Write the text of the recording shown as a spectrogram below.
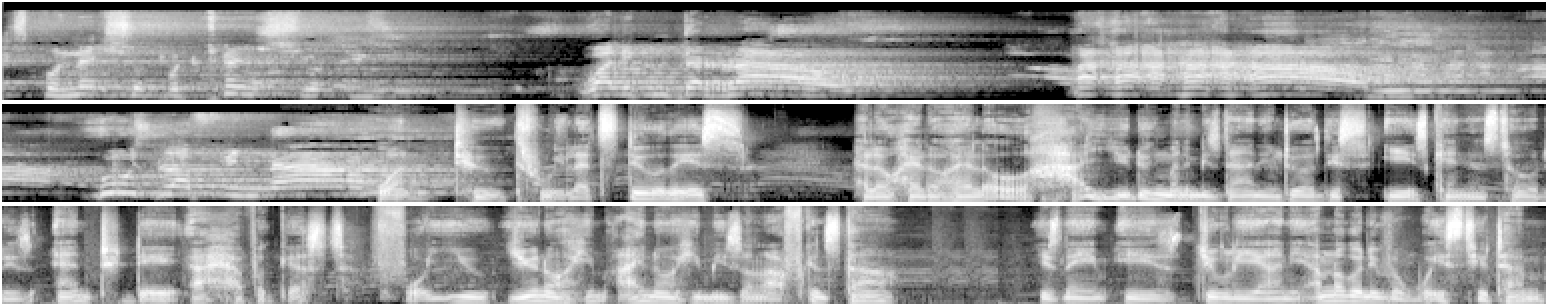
Exponential potential. Who's laughing now? One, two, three, let's do this. Hello, hello, hello. How are you doing? My name is Daniel Dua. This is Kenyan Stories, and today I have a guest for you. You know him, I know him. He's an African star. His name is Juliani. I'm not going to even waste your time.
